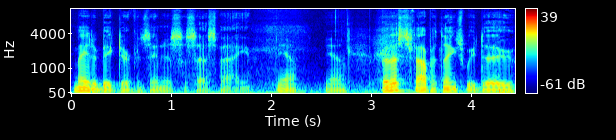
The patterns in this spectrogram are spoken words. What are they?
Made a big difference in his assessed value. Yeah. Yeah. But that's the type of things we do.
